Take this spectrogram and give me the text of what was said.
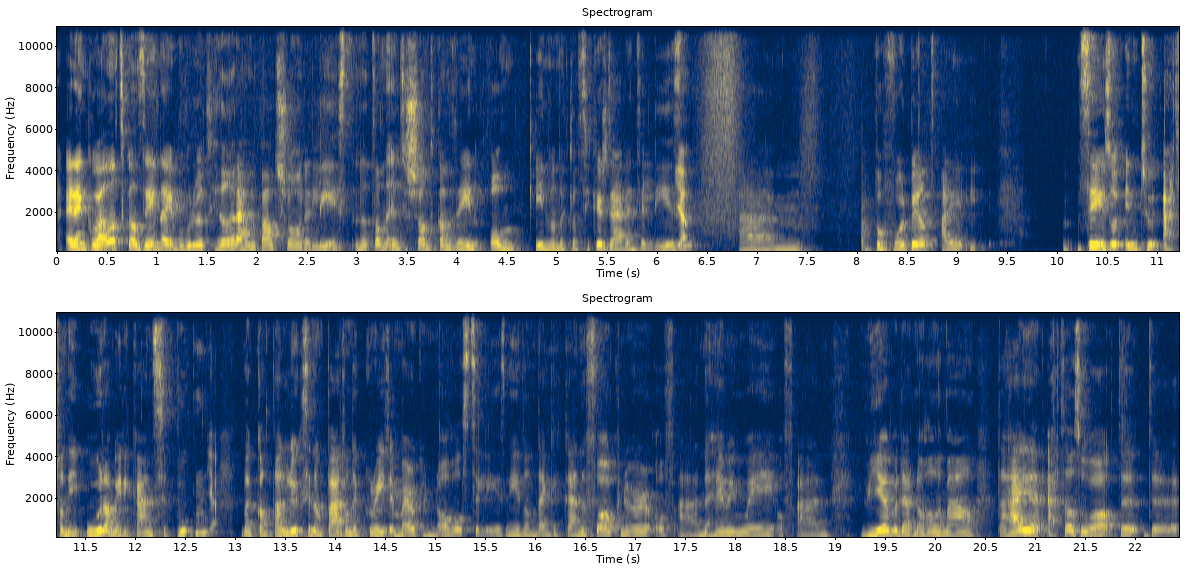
Ik denk wel dat het kan zijn dat je bijvoorbeeld heel erg een bepaald genre leest en dat dan interessant kan zijn om een van de klassiekers daarin te lezen. Ja. Ehm, bijvoorbeeld, allee, zij zo into echt van die oer-Amerikaanse boeken, Ja. dan kan het dan leuk zijn om een paar van de Great American Novels te lezen. Dan denk ik aan de Faulkner of aan de Hemingway of aan wie hebben we daar nog allemaal. Dan ga je daar echt wel zo wat de, de,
